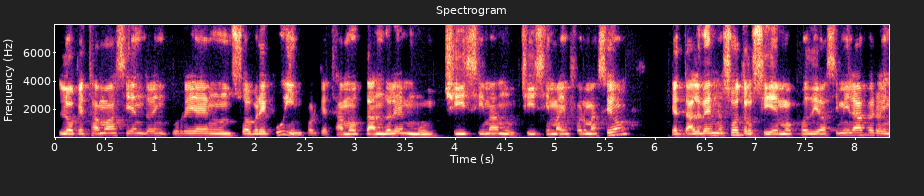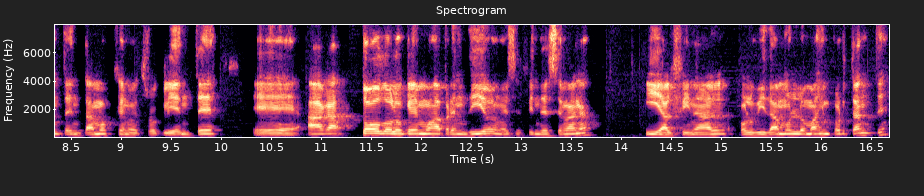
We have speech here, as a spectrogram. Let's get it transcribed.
lo que estamos haciendo es incurrir en un sobrequeen, porque estamos dándole muchísima, muchísima información que tal vez nosotros sí hemos podido asimilar, pero intentamos que nuestro cliente eh, haga todo lo que hemos aprendido en ese fin de semana y al final olvidamos lo más importante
